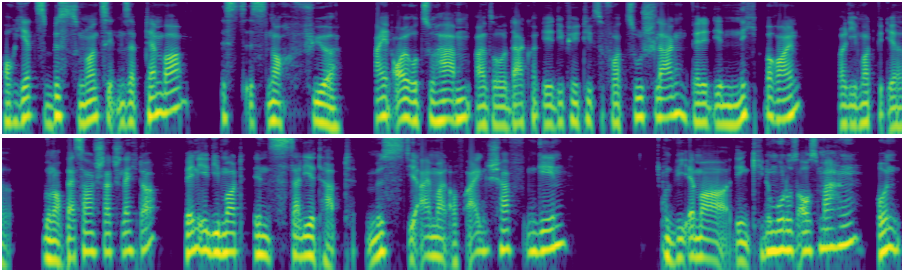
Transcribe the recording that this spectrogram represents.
Auch jetzt bis zum 19. September ist es noch für 1 Euro zu haben. Also da könnt ihr definitiv sofort zuschlagen. Werdet ihr nicht bereuen, weil die Mod wird ja nur noch besser statt schlechter. Wenn ihr die Mod installiert habt, müsst ihr einmal auf Eigenschaften gehen und wie immer den Kinomodus ausmachen. Und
